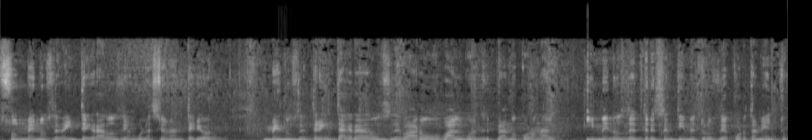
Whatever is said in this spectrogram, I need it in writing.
son menos de 20 grados de angulación anterior, menos de 30 grados de varo o valgo en el plano coronal y menos de 3 centímetros de acortamiento,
